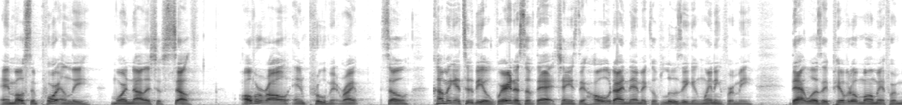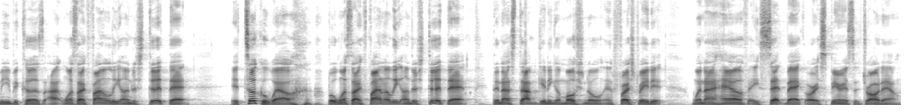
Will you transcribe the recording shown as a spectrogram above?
and most importantly, more knowledge of self. Overall improvement, right? So, coming into the awareness of that changed the whole dynamic of losing and winning for me. That was a pivotal moment for me because I, once I finally understood that, it took a while, but once I finally understood that, then I stop getting emotional and frustrated when I have a setback or experience a drawdown.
